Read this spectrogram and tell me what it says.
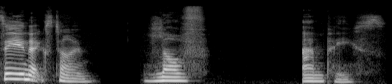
See you next time. Love and peace.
